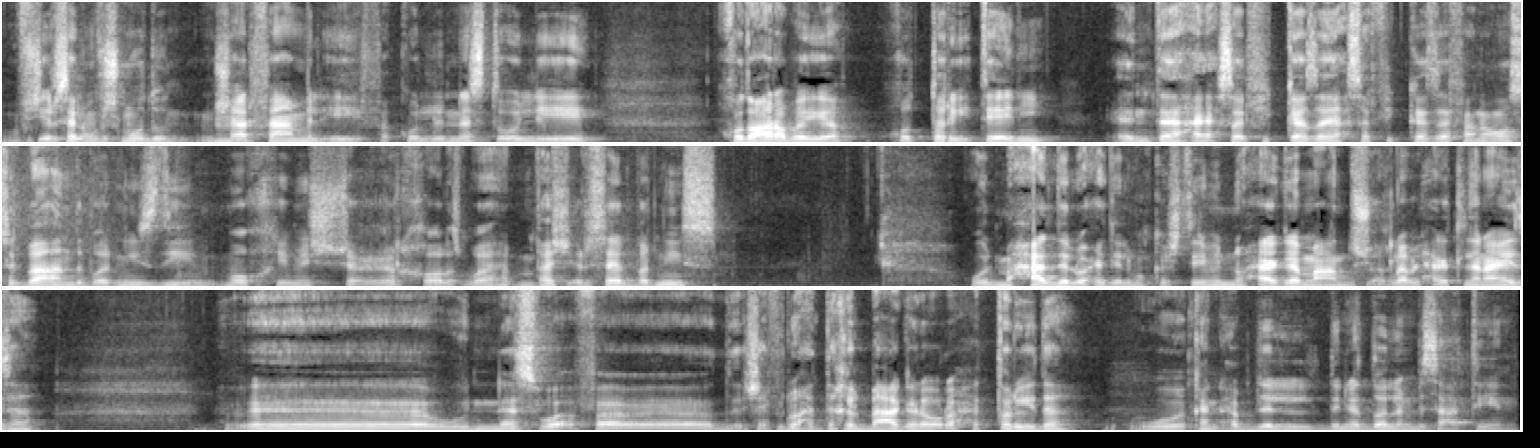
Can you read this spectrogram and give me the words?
مفيش ارسال ومفيش مدن. مش. عارف اعمل إيه. فكل الناس تقول لي إيه؟ خد عربية خد طريق تاني. انت هيحصل فيك كذا هيحصل فيك كذا. فانا واصل بقى عند برنيس دي. مخي مش شغال خالص. بقى ما فيهاش ارسال برنيس. والمحل الوحيد اللي ممكن اشتري منه حاجة ما عندوش أغلب الحاجات اللي أنا عايزها. آه والناس واقفة آه، شايفين واحد داخل بعجلة وراح الطريق ده وكان قبل الدنيا تضلم بساعتين.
